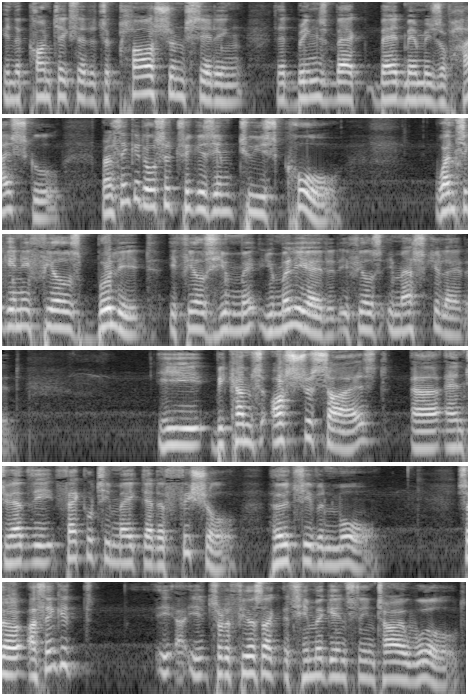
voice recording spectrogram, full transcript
in the context that it's a classroom setting that brings back bad memories of high school. But I think it also triggers him to his core. Once again, he feels bullied, he feels humi- humiliated, he feels emasculated he becomes ostracized, uh, and to have the faculty make that official hurts even more. So I think it, it, it sort of feels like it's him against the entire world,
